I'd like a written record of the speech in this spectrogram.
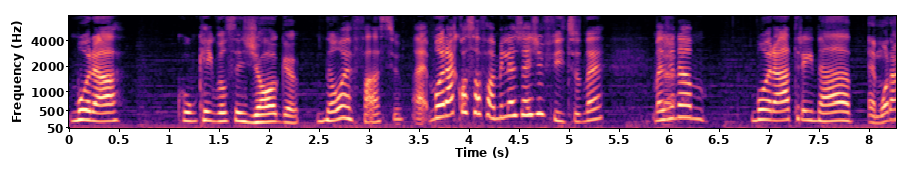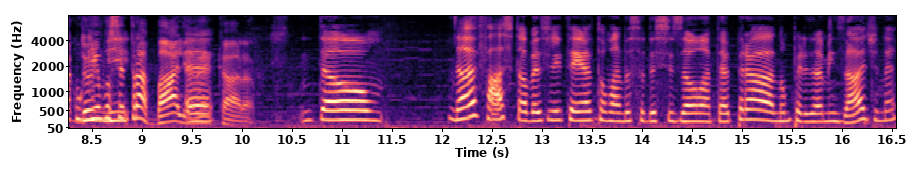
morar com quem você joga não é fácil. É, morar com a sua família já é difícil, né? Imagina morar, treinar. É morar com quem Dormir. você trabalha, É. né, cara? Então, não é fácil. Talvez ele tenha tomado essa decisão até pra não perder a amizade, né?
